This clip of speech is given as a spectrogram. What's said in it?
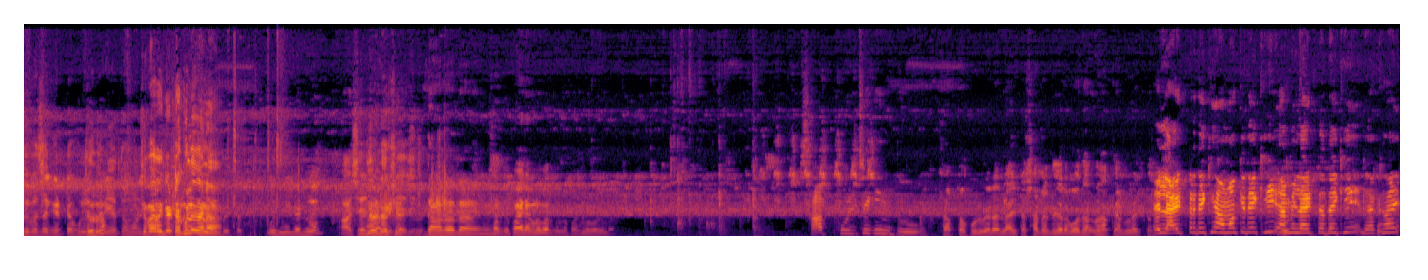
সে পাশে গেটটা খুলে ধরো। বেরিয়ে তোমার গেটটা খুলে দে না। ওদিকে গেট নাই? আছে। গেট আছে, আছে। আছে। পায়রাগুলো বার করল পায়রাগুলো বার করল। সাপ ফুলছে কিন্তু। সাপটা ফুলবে লাইটটা সাপের দিকে রাখো। ওধার ওধার লাইটটা এই লাইটটা দেখি আমাকে দেখি আমি লাইটটা দেখি দেখাই।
